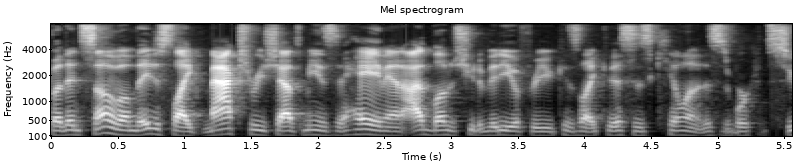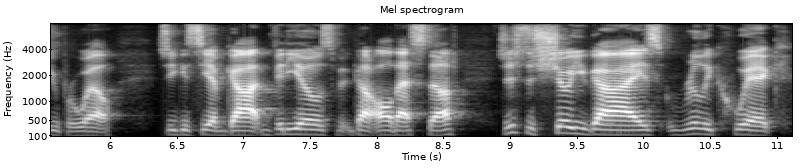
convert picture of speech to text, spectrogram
but then some of them they just like Max reached out to me and said hey man I'd love to shoot a video for you because like this is killing it. This is working super well. So you can see I've got videos got all that stuff. Just to show you guys really quick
